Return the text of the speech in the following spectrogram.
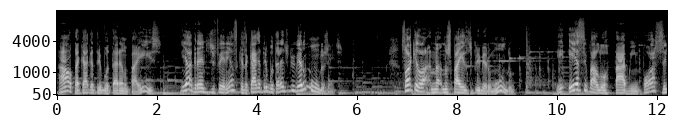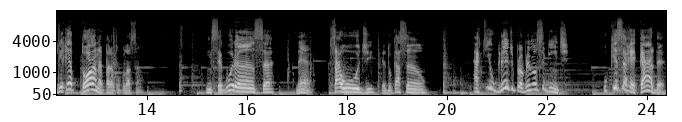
alta a carga tributária no país e a grande diferença, quer dizer, a carga tributária é de primeiro mundo, gente. Só que lá na, nos países de primeiro mundo, esse valor pago em impostos, ele retorna para a população. Em segurança, né? saúde, educação. Aqui o grande problema é o seguinte: o que se arrecada,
